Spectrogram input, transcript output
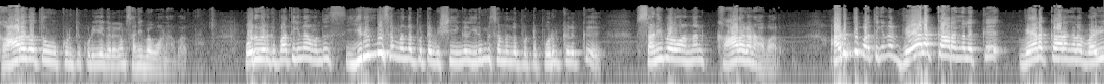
காரகத்துவம் கொடுக்கக்கூடிய கிரகம் சனி பகவான் ஆவார் ஒருவருக்கு பார்த்தீங்கன்னா வந்து இரும்பு சம்பந்தப்பட்ட விஷயங்கள் இரும்பு சம்பந்தப்பட்ட பொருட்களுக்கு சனி பகவான் தான் காரகன் ஆவார் அடுத்து பார்த்தீங்கன்னா வேலைக்காரங்களுக்கு வேலைக்காரங்களை வழி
